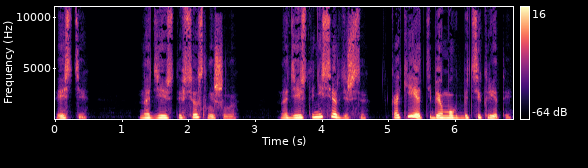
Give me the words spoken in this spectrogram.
Эсти, надеюсь, ты все слышала. Надеюсь, ты не сердишься. Какие от тебя могут быть секреты?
